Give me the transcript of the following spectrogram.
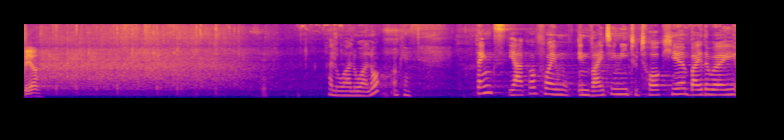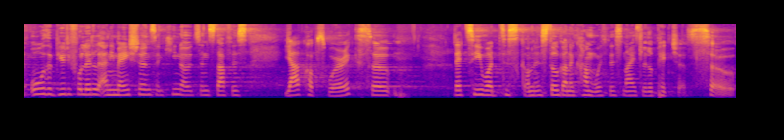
Bea? Hallo, hallo, hallo. Okay. Thanks, Jakob, for inviting me to talk here. By the way, all the beautiful little animations and keynotes and stuff is Jakob's work. So let's see what is gonna, still going to come with this nice little pictures. So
